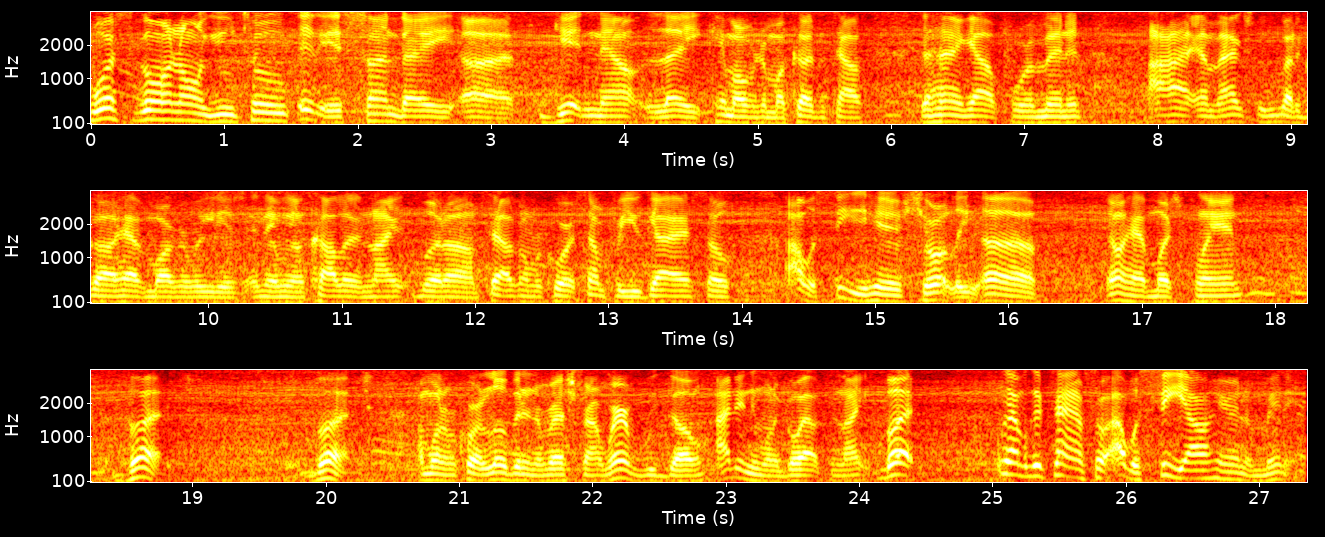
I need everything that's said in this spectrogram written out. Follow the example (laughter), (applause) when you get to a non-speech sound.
What's going on YouTube? It is Sunday, uh, getting out late. Came over to my cousin's house to hang out for a minute. I am actually, we about to go out and have margaritas and then we're gonna call it a night. But um, said I was gonna record something for you guys. So I will see you here shortly. Uh, don't have much planned, but, but I'm gonna record a little bit in the restaurant wherever we go. I didn't even wanna go out tonight, but we have a good time. So I will see y'all here in a minute.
